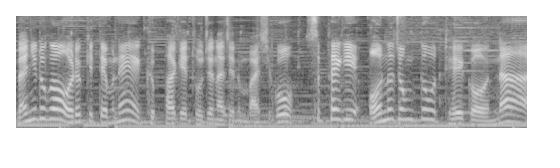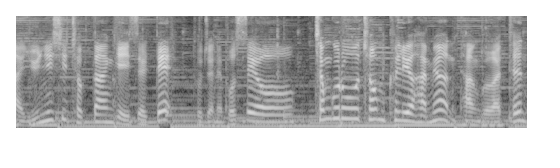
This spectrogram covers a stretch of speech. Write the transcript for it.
난이도가 어렵기 때문에 급하게 도전하지는 마시고 스펙이 어느 정도 되거나 유닛이 적당한 게 있을 때 도전해 보세요. 참고로 처음 클리어하면 다음과 같은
